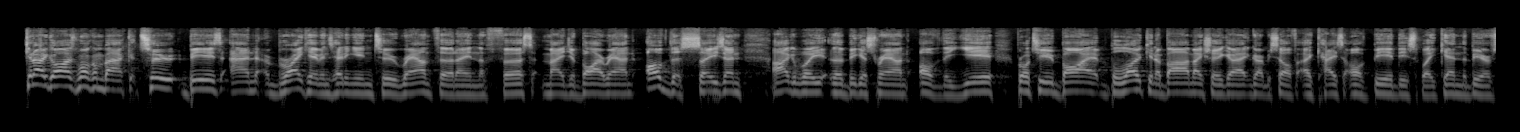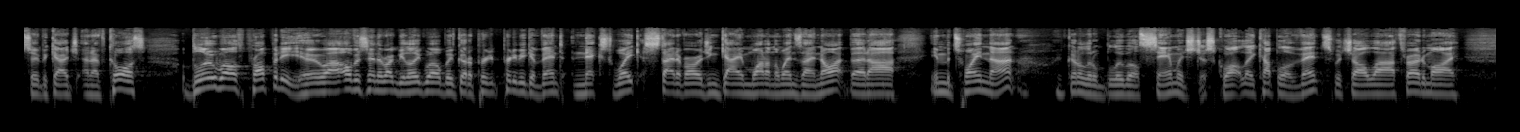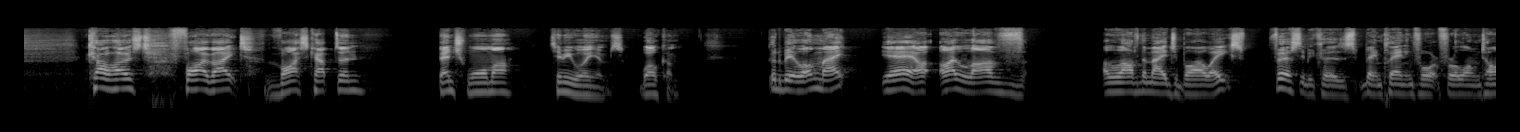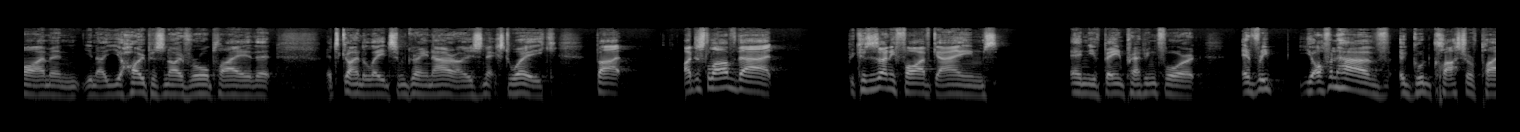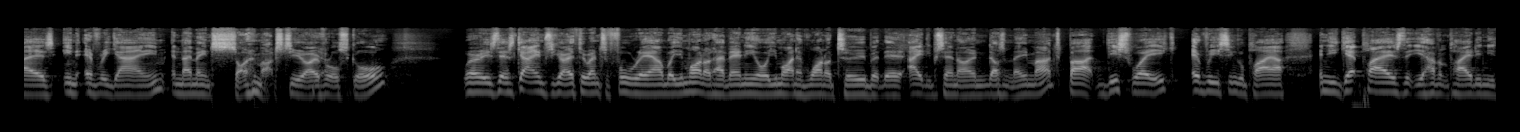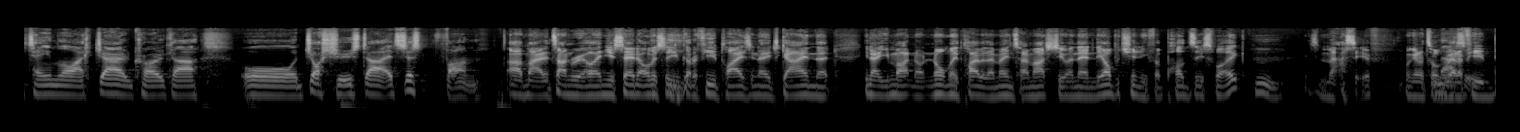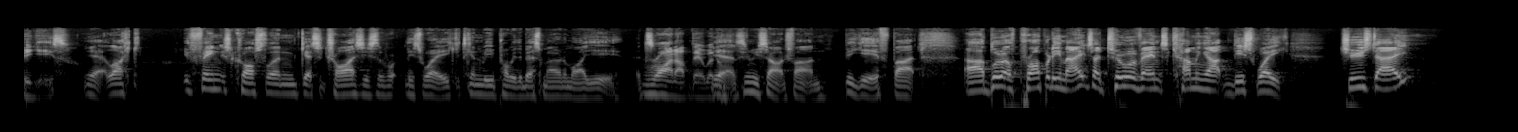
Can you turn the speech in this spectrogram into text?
G'day, guys. Welcome back to Beers and Breakevens heading into round 13, the first major bye round of the season, arguably the biggest round of the year. Brought to you by Bloke in a Bar. Make sure you go out and grab yourself a case of beer this weekend, the beer of Supercoach. And of course, Blue Wealth Property, who uh, obviously in the rugby league world, we've got a pretty, pretty big event next week, State of Origin game one on the Wednesday night. But uh, in between that, we've got a little Blue Wealth sandwich just quietly, a couple of events, which I'll uh, throw to my co-host, five eight, vice captain, bench warmer, Timmy Williams. Welcome. Good to be along, mate. Yeah, I, I love, I love the major bye weeks. Firstly, because been planning for it for a long time, and you know you hope as an overall player that it's going to lead some green arrows next week. But I just love that because there's only five games, and you've been prepping for it. Every you often have a good cluster of players in every game, and they mean so much to your overall score. Whereas there's games you go through and it's a full round where you might not have any, or you might have one or two, but they're 80% owned, doesn't mean much. But this week, every single player, and you get players that you haven't played in your team like Jarrod Croker or Josh Schuster. It's just fun. Oh, mate, it's unreal. And you said obviously you've got a few players in each game that you know you might not normally play, but they mean so much to you. And then the opportunity for pods this week hmm. Is massive. We're going to talk about a few biggies. Yeah, like if Phoenix Crossland gets a try this this week, it's going to be probably the best moment of my year. It's Right up there with it. Yeah, them. it's going to be so much fun. Big if, but uh, Blue Wealth Property, mate. So two events coming up this week. Tuesday,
